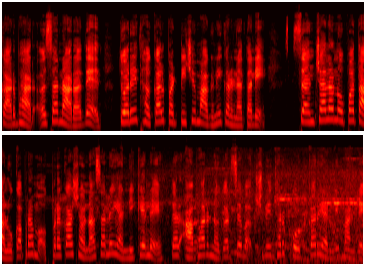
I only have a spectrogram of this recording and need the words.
कारभार असा नारा देत त्वरित हकालपट्टीची मागणी करण्यात आली. संचालन उप तालुका प्रमुख प्रकाश अनासाले यांनी केले तर आभार नगरसेवक श्रीधर कोटकर यांनी मांडले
